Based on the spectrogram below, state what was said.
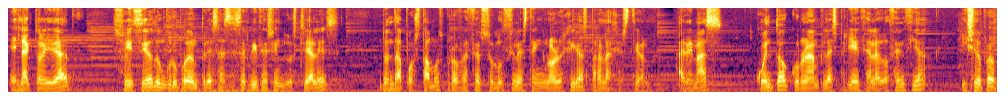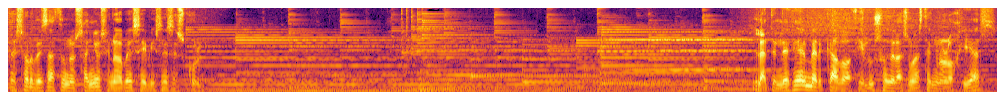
En la actualidad, soy CEO de un grupo de empresas de servicios industriales donde apostamos por ofrecer soluciones tecnológicas para la gestión. Además, cuento con una amplia experiencia en la docencia y soy profesor desde hace unos años en OBS Business School. La tendencia del mercado hacia el uso de las nuevas tecnologías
